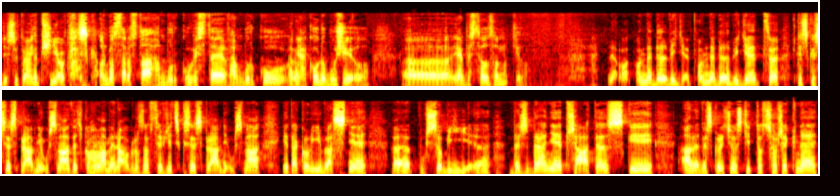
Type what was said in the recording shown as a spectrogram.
Jestli to je lepší, je otázka. On byl starosta Hamburku. Vy jste v Hamburku ano. nějakou dobu žil. Uh, jak byste ho zhodnotil? On, on nebyl vidět. On nebyl vidět, vždycky se správně usmál, teď ho máme na obrazovce, vždycky se správně usmál, je takový vlastně eh, působí eh, bezbraně, přátelsky, ale ve skutečnosti to, co řekne,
